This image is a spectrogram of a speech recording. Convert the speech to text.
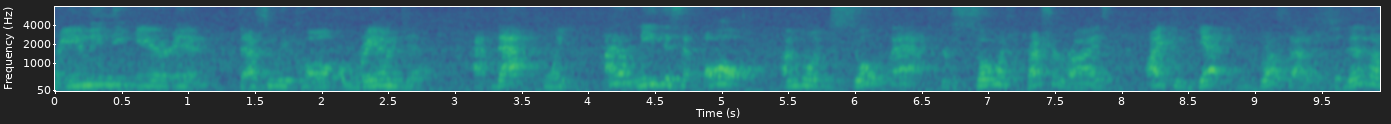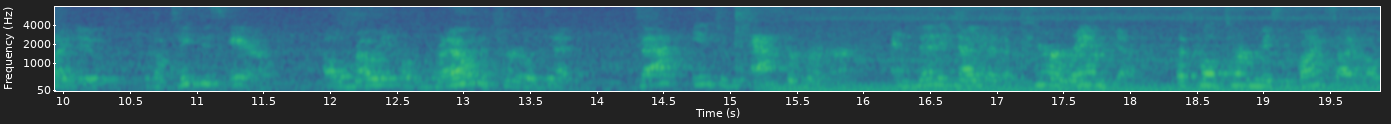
ramming the air in. That's what we call a ramjet. At that point, I don't need this at all. I'm going so fast, there's so much pressure rise, I can get thrust out of it. So then what I do is I'll take this air, I'll route it around the turbojet, back into the afterburner, and then ignite it as a pure ramjet. That's called turbine-based combined cycle.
